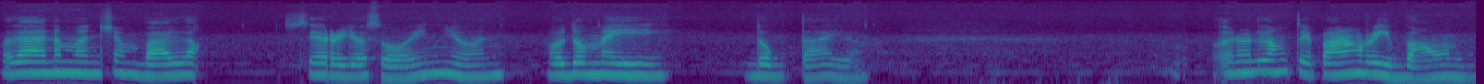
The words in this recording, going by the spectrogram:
Wala naman siyang balak seryosohin yun. Although may dog tayo. Ano lang to eh, parang rebound.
